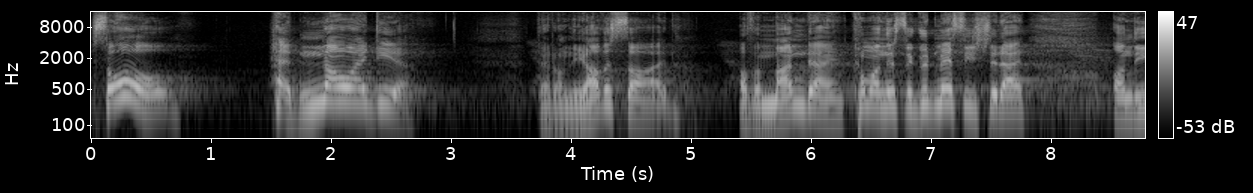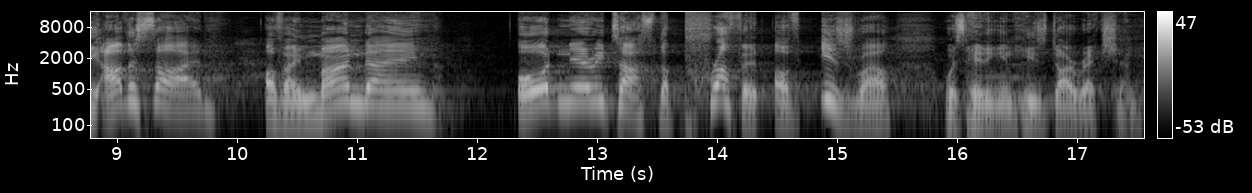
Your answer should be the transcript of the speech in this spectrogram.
Saul had no idea that on the other side of a mundane, come on, this is a good message today. On the other side of a mundane, ordinary task, the prophet of Israel was heading in his direction.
